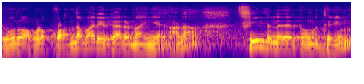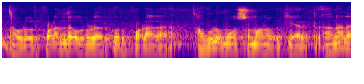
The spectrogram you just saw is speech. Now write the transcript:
இவரு அவ்வளோ குழந்த மாதிரி இருக்காருன்னு ஆனால் ஃபீல்டில் இருக்கவங்களுக்கு தெரியும் அவர் ஒரு குழந்த உருவில் இருக்க ஒரு கொலகாரன். அவ்வளோ மோசமான ஒரு கேரக்டர் அதனால்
